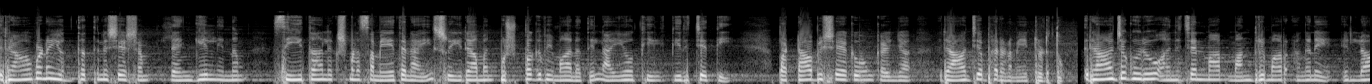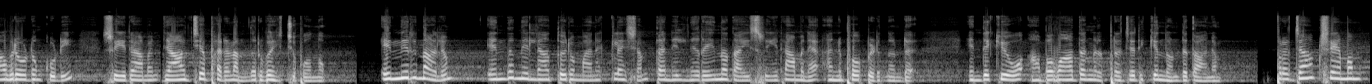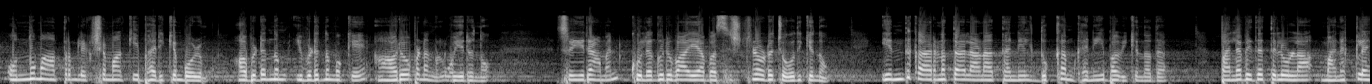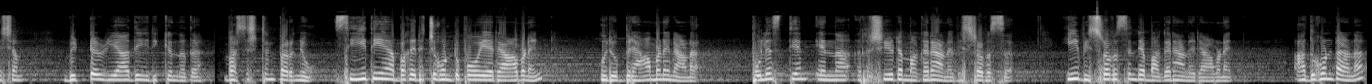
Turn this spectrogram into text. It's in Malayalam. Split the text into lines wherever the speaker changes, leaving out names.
രാവണ യുദ്ധത്തിന് ശേഷം ലങ്കയിൽ നിന്നും സീതാലക്ഷ്മണ സമേതനായി ശ്രീരാമൻ പുഷ്പക വിമാനത്തിൽ അയോധ്യയിൽ തിരിച്ചെത്തി. പട്ടാഭിഷേകവും കഴിഞ്ഞ് രാജ്യഭരണം ഏറ്റെടുത്തു. രാജഗുരു അനുജന്മാർ മന്ത്രിമാർ അങ്ങനെ എല്ലാവരോടും കൂടി ശ്രീരാമൻ രാജ്യഭരണം നിർവഹിച്ചു പോന്നു. എന്നിരുന്നാലും എന്തെന്നില്ലാത്തൊരു മനക്ലേശം തന്നിൽ നിറയുന്നതായി ശ്രീരാമന് അനുഭവപ്പെടുന്നുണ്ട്. എന്തൊക്കെയോ അപവാദങ്ങൾ പ്രചരിക്കുന്നുണ്ട് താനും. പ്രജാക്ഷേമം ഒന്നു മാത്രം ലക്ഷ്യമാക്കി ഭരിക്കുമ്പോഴും അവിടുന്നും ഇവിടുന്നുമൊക്കെ ആരോപണങ്ങൾ ഉയരുന്നു. ശ്രീരാമൻ കുലഗുരുവായ വസിഷ്ഠനോട് ചോദിക്കുന്നു എന്ത് കാരണത്താലാണ് തന്നിൽ ദുഃഖം ഘനീഭവിക്കുന്നത്? പലവിധത്തിലുള്ള മനക്ലേശം വിട്ടൊഴിയാതെ ഇരിക്കുന്നത്. വസിഷ്ഠൻ പറഞ്ഞു സീതയെ അപഹരിച്ചു കൊണ്ടുപോയ രാവണൻ ഒരു ബ്രാഹ്മണനാണ്. പുലസ്ത്യൻ എന്ന ഋഷിയുടെ മകനാണ് വിശ്രവസ്. ഈ വിശ്രവസിന്റെ മകനാണ് രാവണൻ. അതുകൊണ്ടാണ്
